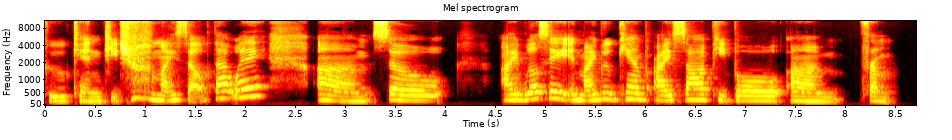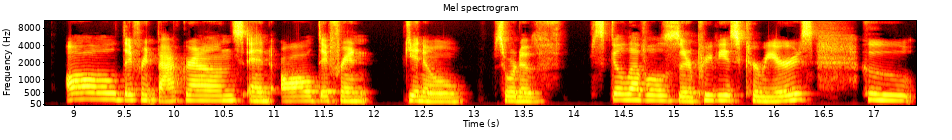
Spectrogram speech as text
who can teach myself that way. Um, so I will say in my boot camp, I saw people um, from all different backgrounds and all different, you know, sort of skill levels or previous careers who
